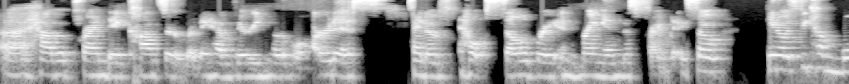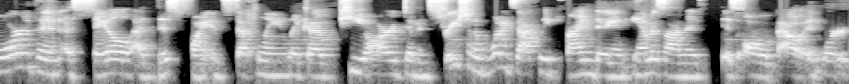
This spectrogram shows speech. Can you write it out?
uh, have a Prime Day concert where they have very notable artists kind of help celebrate and bring in this Prime Day. So you know, it's become more than a sale at this point. It's definitely like a PR demonstration of what exactly Prime Day and Amazon is, is all about in order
